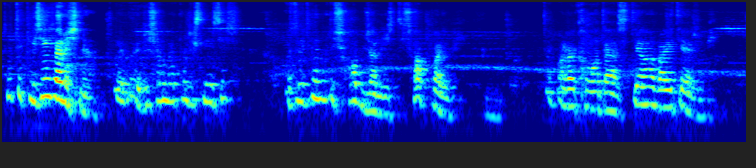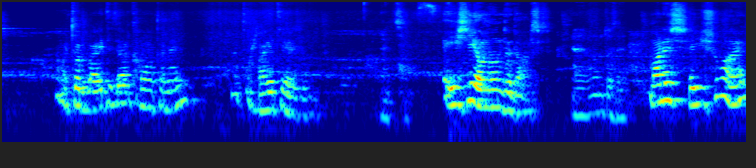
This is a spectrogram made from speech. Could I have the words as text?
তুই তো কিছুই জানিস না। তুই এডিশন ম্যাথমেটিক্স নিয়েছিস? তুই কিন্তু সব জানিস তুই সব পারবি। তোর পারার ক্ষমতা আছে তুই আমার বাড়িতে আসবি। আমার তোর বাড়িতে যাওয়ার ক্ষমতা নেই তোর বাড়িতে আসবি। আচ্ছা। এই সেই অনন্ত দাস। হ্যাঁ মানে সেই সময়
